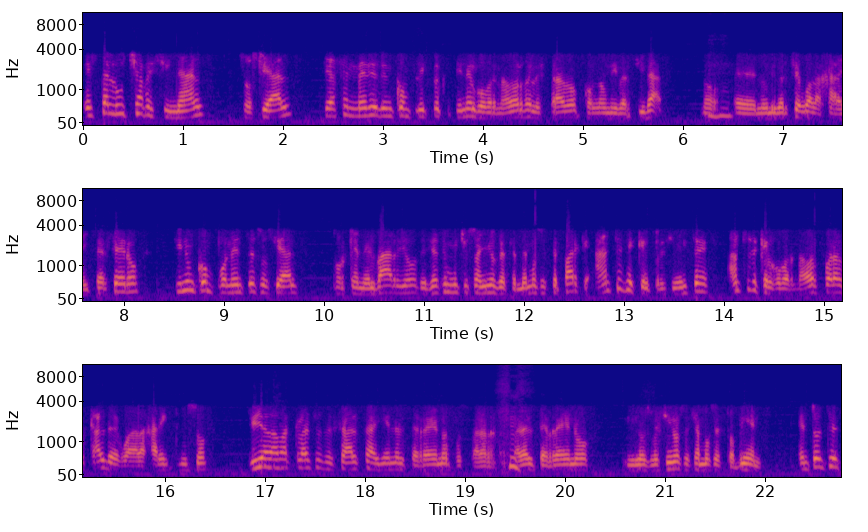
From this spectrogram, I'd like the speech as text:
esta lucha vecinal, social, se hace en medio de un conflicto que tiene el gobernador del estado con la universidad, no, eh, la Universidad de Guadalajara. Y tercero, tiene un componente social porque en el barrio desde hace muchos años defendemos este parque. Antes de que el presidente, antes de que el gobernador fuera alcalde de Guadalajara incluso, yo ya daba clases de salsa ahí en el terreno, pues para recuperar el terreno y los vecinos hacíamos esto bien. Entonces,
